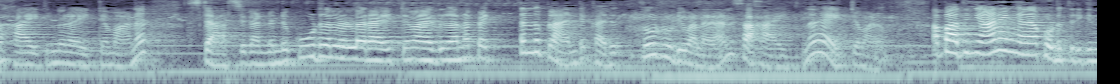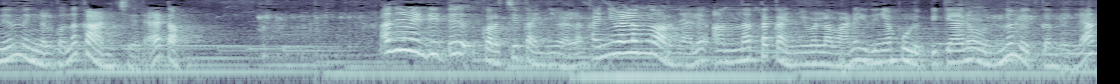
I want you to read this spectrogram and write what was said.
സഹായിക്കുന്ന ഒരു ഐറ്റമാണ് സ്റ്റാർച്ച് കണ്ടന്റ് കൂടുതലുള്ള ഒരു ഐറ്റം ആയത് കാരണം പെട്ടെന്ന് പ്ലാന്റ് കരുത്തോടുകൂടി വളരാൻ സഹായിക്കുന്ന ഒരു ഐറ്റമാണ് അപ്പോൾ അത് ഞാൻ എങ്ങനെയാണ് കൊടുത്തിരിക്കുന്നത് നിങ്ങൾക്കൊന്ന് കാണിച്ചു തരാം കേട്ടോ. അതിന് വേണ്ടിയിട്ട് കുറച്ച് കഞ്ഞിവെള്ളം. കഞ്ഞിവെള്ളം എന്ന് പറഞ്ഞാൽ അന്നത്തെ കഞ്ഞിവെള്ളമാണ്. ഇത് ഞാൻ പുളിപ്പിക്കാനോ ഒന്നും വെക്കുന്നില്ല.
